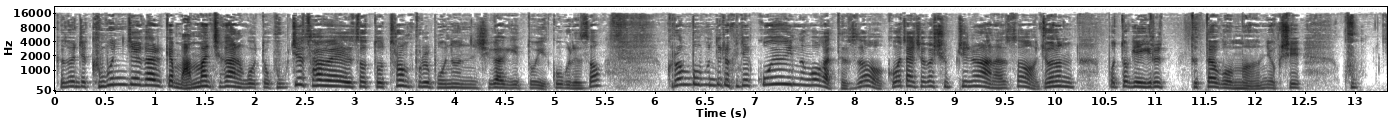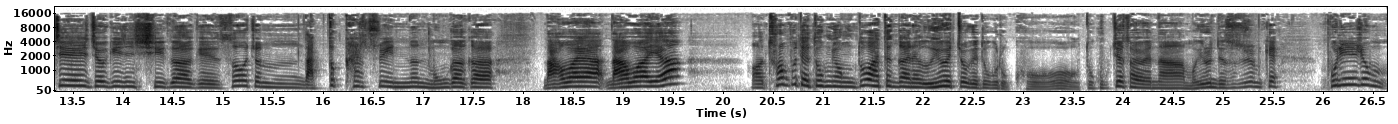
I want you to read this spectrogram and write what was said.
그래서 이제 그 문제가 이렇게 만만치가 않은 것도 국제사회에서 또 트럼프를 보는 시각이 또 있고 그래서 그런 부분들이 굉장히 꼬여 있는 것 같아서 그거 자체가 쉽지는 않아서 저는 보통 얘기를 듣다 보면 역시 국제적인 시각에서 좀 납득할 수 있는 뭔가가 나와야 나와야 어, 트럼프 대통령도 하여튼 간에 의회 쪽에도 그렇고 또 국제사회나 뭐 이런 데서 좀 이렇게 본인이 좀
